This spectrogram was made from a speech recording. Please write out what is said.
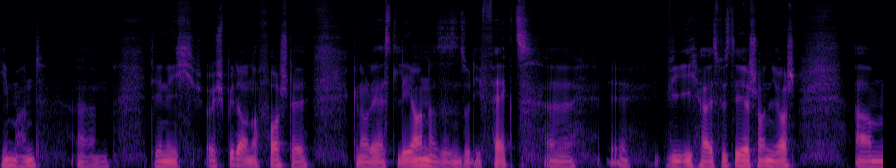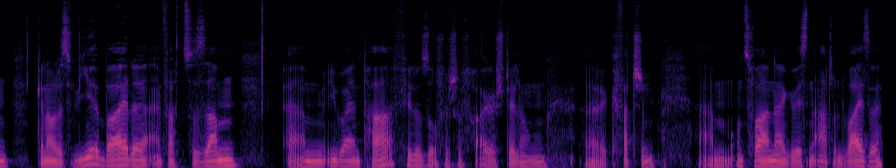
jemand ähm, den ich euch später auch noch vorstelle. Genau, der heißt Leon, also sind so die Facts. Äh, äh, wie ich heiße, wisst ihr ja schon, Josh. Ähm, genau, dass wir beide einfach zusammen ähm, über ein paar philosophische Fragestellungen äh, quatschen. Ähm, und zwar in einer gewissen Art und Weise.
